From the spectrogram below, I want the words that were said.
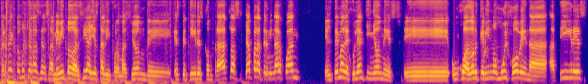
Perfecto, muchas gracias a Memito García. Ahí está la información de este Tigres contra Atlas. Ya para terminar, Juan, el tema de Julián Quiñones, eh, un jugador que vino muy joven a, Tigres,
